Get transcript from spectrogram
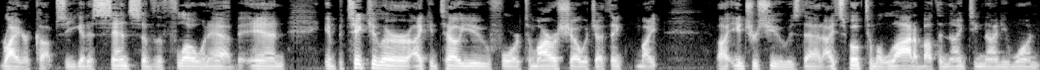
Ryder Cups. So you get a sense of the flow and ebb. And in particular, I can tell you for tomorrow's show, which I think might uh, interest you, is that I spoke to him a lot about the 1991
